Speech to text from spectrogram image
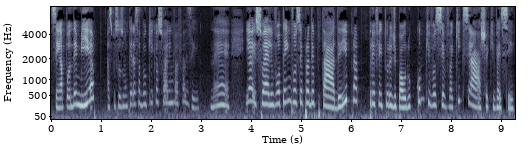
sem a pandemia, as pessoas vão querer saber o que, que a Suelen vai fazer, né? E aí, Suelen, votei em você para deputada e para prefeitura de Bauru, como que você vai, o que, que você acha que vai ser?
